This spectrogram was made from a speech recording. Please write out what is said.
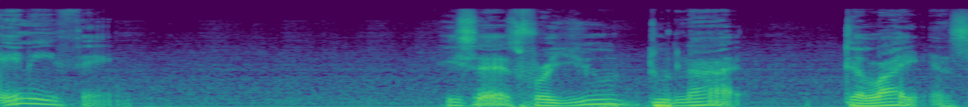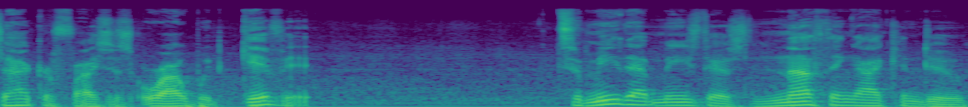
anything, he says, For you do not delight in sacrifices, or I would give it. To me, that means there's nothing I can do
